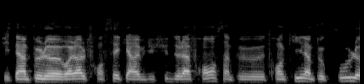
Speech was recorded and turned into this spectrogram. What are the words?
j'étais un peu le, voilà, le français qui arrive du sud de la France, un peu tranquille, un peu cool.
